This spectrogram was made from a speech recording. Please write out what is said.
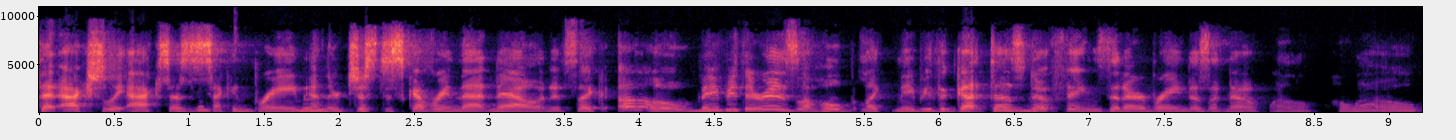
that actually acts as a second brain mm-hmm. and they're just discovering that now and it's like oh maybe there is a whole like maybe the gut does know things that our brain doesn't know well hello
